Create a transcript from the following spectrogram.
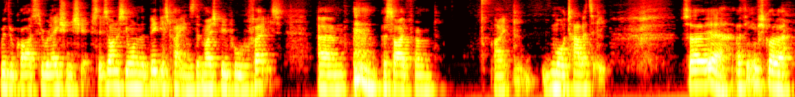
with regards to relationships. It's honestly one of the biggest pains that most people will face, um, aside from like mortality. So yeah, I think you've just got to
